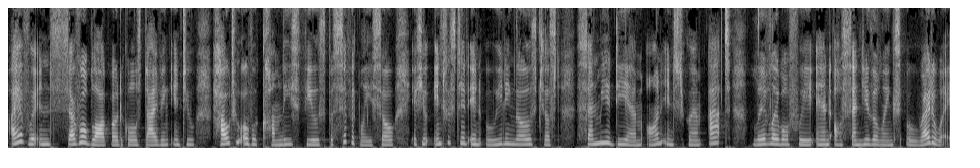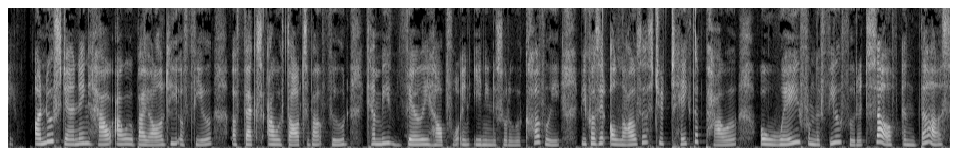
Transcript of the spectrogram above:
I have written several blog articles diving into how to overcome these fears specifically, so if you're interested in reading those, just send me a DM on Instagram at livelabelfree and I'll send you the links right away Understanding how our biology of fear affects our thoughts about food can be very helpful in eating disorder recovery because it allows us to take the power away from the fear food itself and thus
